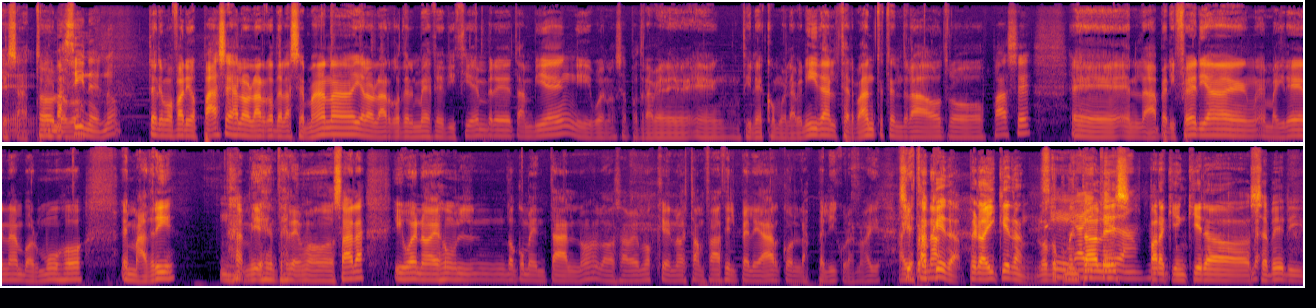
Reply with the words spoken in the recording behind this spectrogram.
Exacto, en más luego- cines, ¿no? Tenemos varios pases a lo largo de la semana y a lo largo del mes de diciembre también. Y bueno, se podrá ver en cines como en la Avenida. El Cervantes tendrá otros pases. eh, en la periferia, en, en Mairena, en Bormujo, en Madrid. también tenemos sala. Y bueno, es un documental, ¿no? Lo sabemos que no es tan fácil pelear con las películas, ¿no? Ahí, ahí Sí, pero están a- queda, pero ahí quedan los Sí, documentales para quien quiera saber y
